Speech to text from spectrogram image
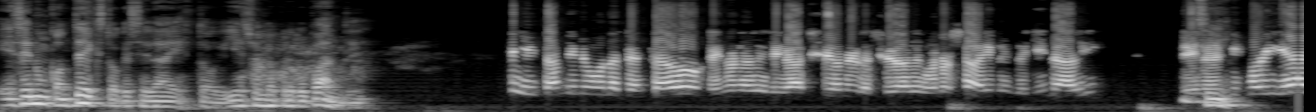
es en un contexto que se da esto y eso es lo preocupante. Sí, también hubo un atentado en una delegación en la ciudad de Buenos Aires, de Ginadi, en el mismo día,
